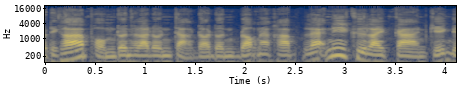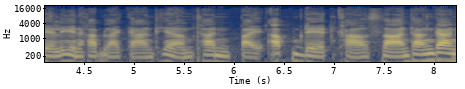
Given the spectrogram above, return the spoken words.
สวัสดีครับ ผมดนทราดนจากดอดนบล็อกนะครับ และนี่คือรายการ Geek Daily นะครับ รายการที่จะนำท่านไปอัปเดตข่าวสารทางด้าน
